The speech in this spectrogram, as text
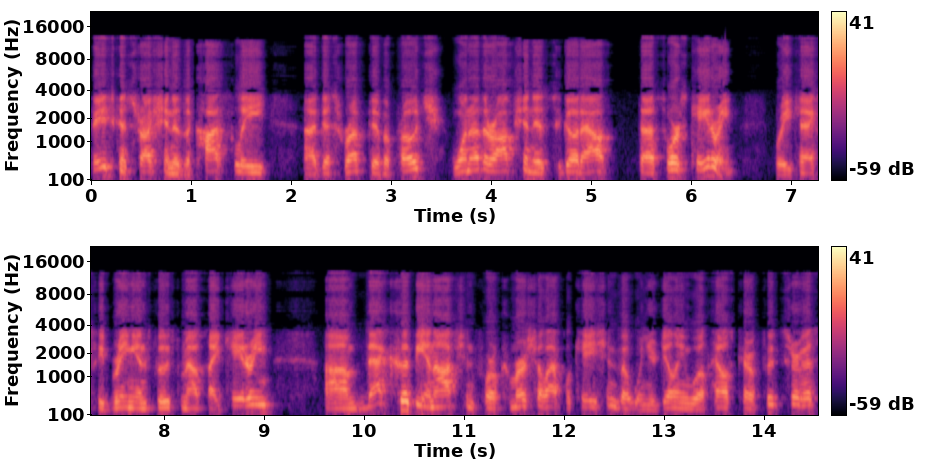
phase construction is a costly, uh, disruptive approach. One other option is to go to outsource catering, where you can actually bring in food from outside catering. Um, that could be an option for a commercial application, but when you're dealing with healthcare food service,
